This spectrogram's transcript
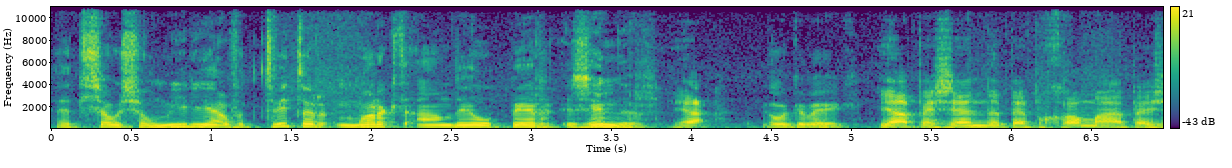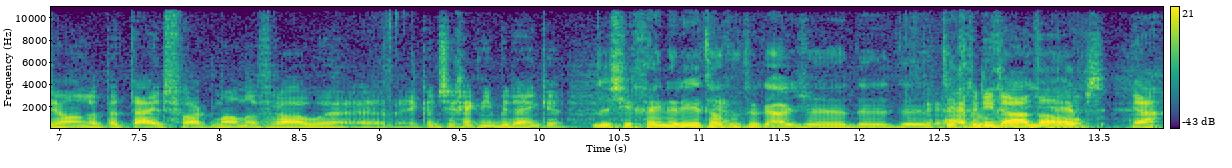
het social media of het Twitter-marktaandeel per zender ja. elke week. Ja, per zender, per programma, per genre, per tijdvak, mannen, vrouwen. eh je kunt het zich gek niet bedenken. Dus je genereert dat Ja. natuurlijk uit je, de, de technologie hebben die data die je al. hebt. Ja,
